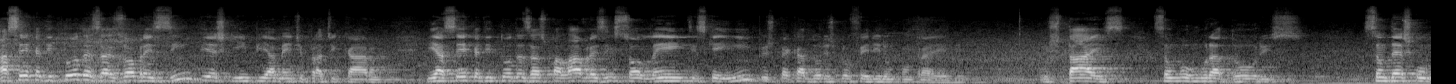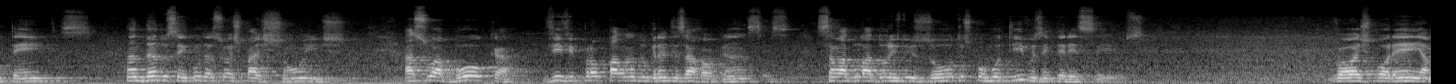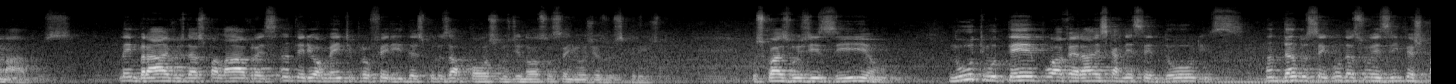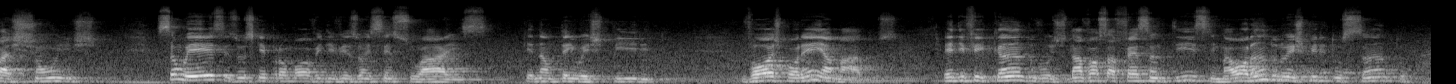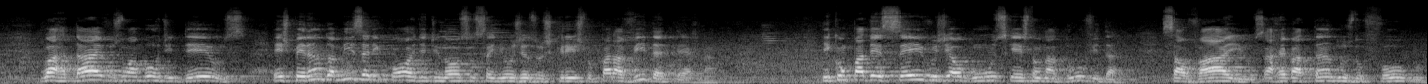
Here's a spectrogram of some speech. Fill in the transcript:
acerca de todas as obras ímpias que impiamente praticaram, e acerca de todas as palavras insolentes que ímpios pecadores proferiram contra ele. Os tais são murmuradores, são descontentes, andando segundo as suas paixões, a sua boca vive propalando grandes arrogâncias são aduladores dos outros por motivos interesseiros. Vós, porém, amados, lembrai-vos das palavras anteriormente proferidas pelos apóstolos de nosso Senhor Jesus Cristo, os quais vos diziam: No último tempo haverá escarnecedores, andando segundo as suas ímpias paixões. São esses os que promovem divisões sensuais, que não têm o espírito. Vós, porém, amados, edificando-vos na vossa fé santíssima, orando no Espírito Santo. Guardai-vos no amor de Deus, esperando a misericórdia de nosso Senhor Jesus Cristo para a vida eterna. E compadecei-vos de alguns que estão na dúvida, salvai-os, arrebatando-os do fogo.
